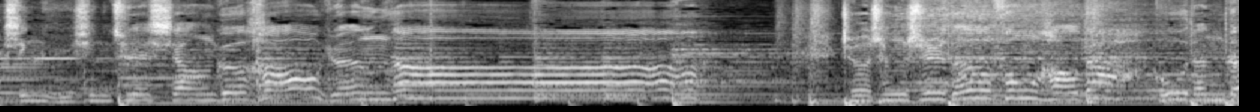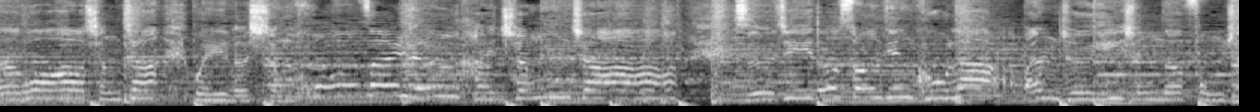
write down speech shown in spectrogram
心与心却相隔好远啊。这城市的风好大。孤单的我好想家，为了生活在人海挣扎，四季的酸甜苦辣伴着一生的风沙，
